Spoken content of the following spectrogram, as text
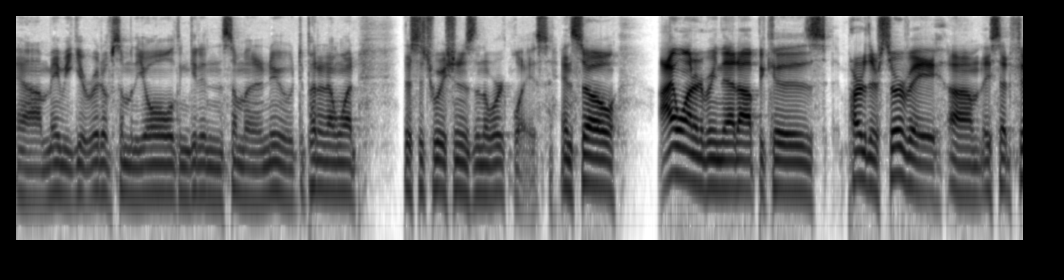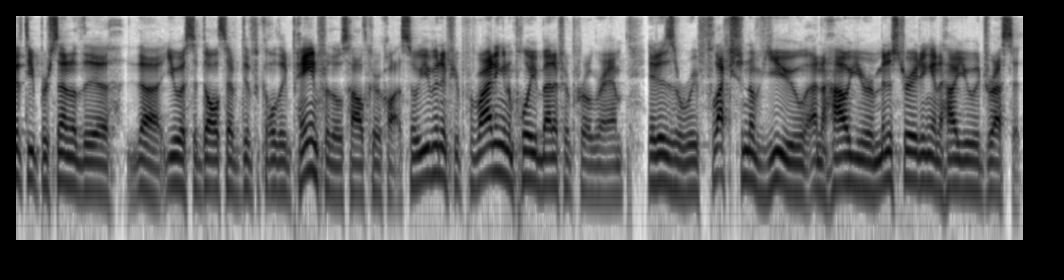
Uh, maybe get rid of some of the old and get into some of the new, depending on what the situation is in the workplace. And so I wanted to bring that up because part of their survey, um, they said 50% of the uh, U.S. adults have difficulty paying for those healthcare costs. So even if you're providing an employee benefit program, it is a reflection of you and how you're administrating and how you address it.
